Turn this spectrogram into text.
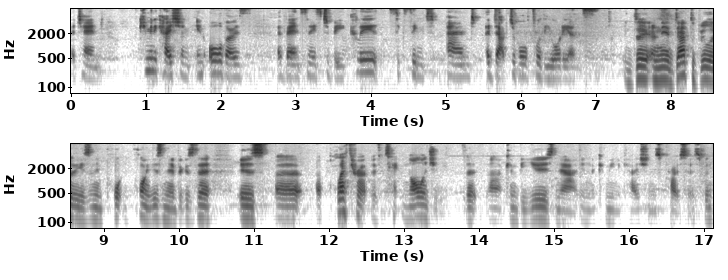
attend. Communication in all those events needs to be clear, succinct, and adaptable for the audience. Indeed, and the adaptability is an important point, isn't it? Because there is a, a plethora of technology that uh, can be used now in the communications process. But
